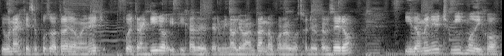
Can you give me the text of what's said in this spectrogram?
Y una vez que se puso atrás de Domenech, fue tranquilo. Y fíjate, terminó levantando, por algo salió tercero. Y Domenech mismo dijo:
